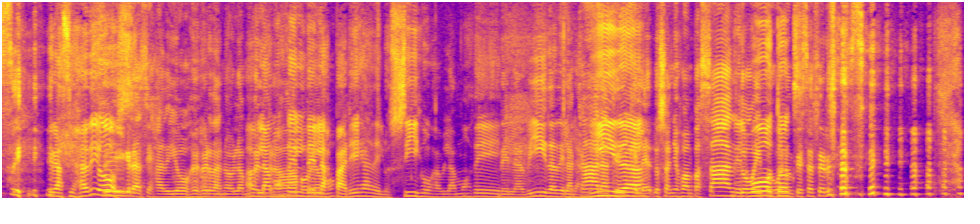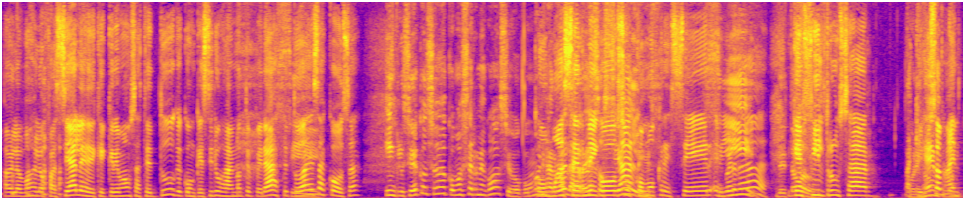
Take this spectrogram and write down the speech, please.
sí. Gracias a Dios. Sí, gracias a Dios, es verdad, no hablamos Hablamos del trabajo, de las hablamos parejas, de los hijos, hablamos de... de la vida, de, de la, la cara, vida, que, los años van pasando del y pues, bueno, botox. empieza a hacerse así. Hablamos de los faciales, de qué crema usaste tú, que con qué cirujano te operaste, todas esas cosas. Inclusive consejos de cómo hacer negocios o cómo, Cómo de las hacer redes negocios, sociales. cómo crecer, Sí, es verdad. de ¿Qué filtro usar? Por Aquí no ejemplo, usan-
